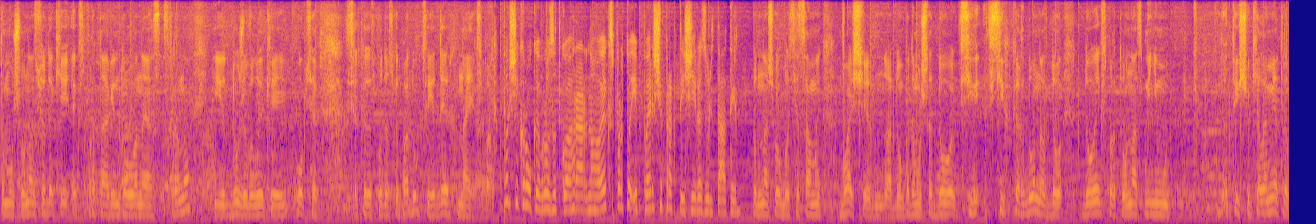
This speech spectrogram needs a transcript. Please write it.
тому що у нас все-таки експортно орієнтована страна і дуже великий обсяг сільськогосподарської продукції йде на експорт. Перші кроки в розвитку аграрного експорту і перші практичні результати. В нашій області саме важче, ну, тому що до всіх, всіх кордонів до, до експорту у нас мінімум тисячу кілометрів.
